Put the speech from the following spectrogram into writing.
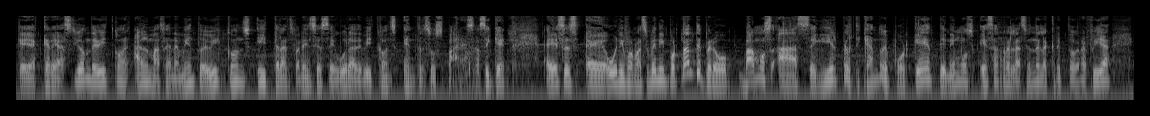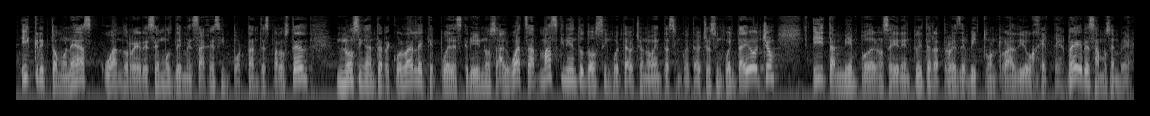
que haya creación de Bitcoin, almacenamiento de Bitcoins y transferencia segura de Bitcoins entre sus pares. Así que esa es eh, una información bien importante, pero vamos a seguir platicando de por qué tenemos esa relación de la criptografía y criptomonedas cuando regresemos de mensajes importantes para usted. No sin antes recordarle que puede escribirnos al WhatsApp más 502 58 90 58 58 y también podernos seguir en Twitter a través de Bitcoin Radio GT. Regresamos en breve.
